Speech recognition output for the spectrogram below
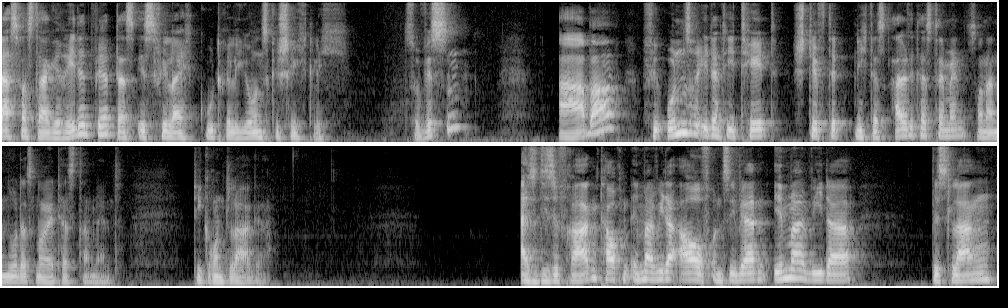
das, was da geredet wird, das ist vielleicht gut religionsgeschichtlich zu wissen, aber für unsere Identität stiftet nicht das Alte Testament, sondern nur das Neue Testament die Grundlage. Also diese Fragen tauchen immer wieder auf und sie werden immer wieder bislang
